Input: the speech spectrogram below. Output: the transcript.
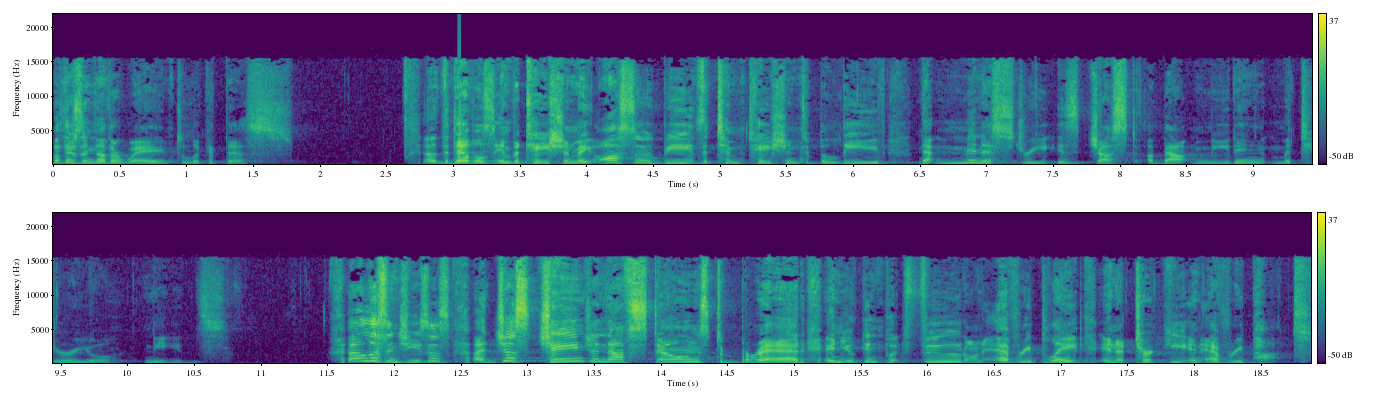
But there's another way to look at this. Uh, the devil's invitation may also be the temptation to believe that ministry is just about meeting material needs. Uh, listen, Jesus, uh, just change enough stones to bread, and you can put food on every plate and a turkey in every pot.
